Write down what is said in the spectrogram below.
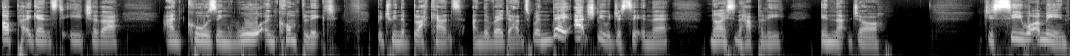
up against each other and causing war and conflict between the black ants and the red ants when they actually were just sitting there nice and happily in that jar. Do you see what I mean?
